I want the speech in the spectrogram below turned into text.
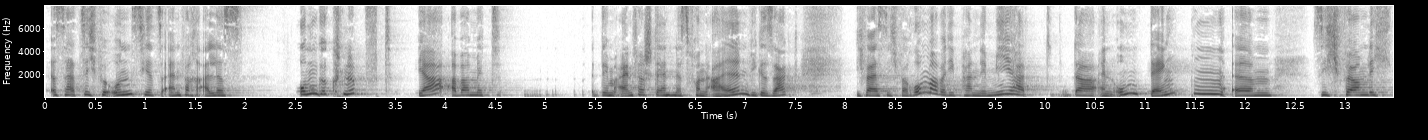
es hat sich für uns jetzt einfach alles umgeknüpft, ja, aber mit dem Einverständnis von allen. Wie gesagt, ich weiß nicht warum, aber die Pandemie hat da ein Umdenken ähm, sich förmlich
